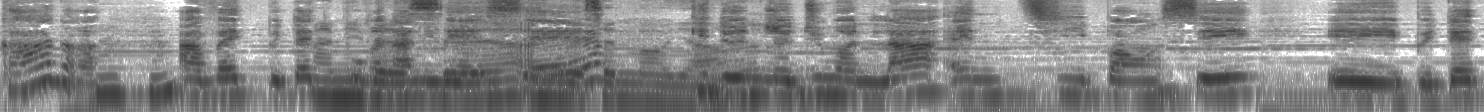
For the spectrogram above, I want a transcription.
cadre mhm. avec peut-être pour un anniversaire, qui donne du monde là une petite pensée et peut-être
